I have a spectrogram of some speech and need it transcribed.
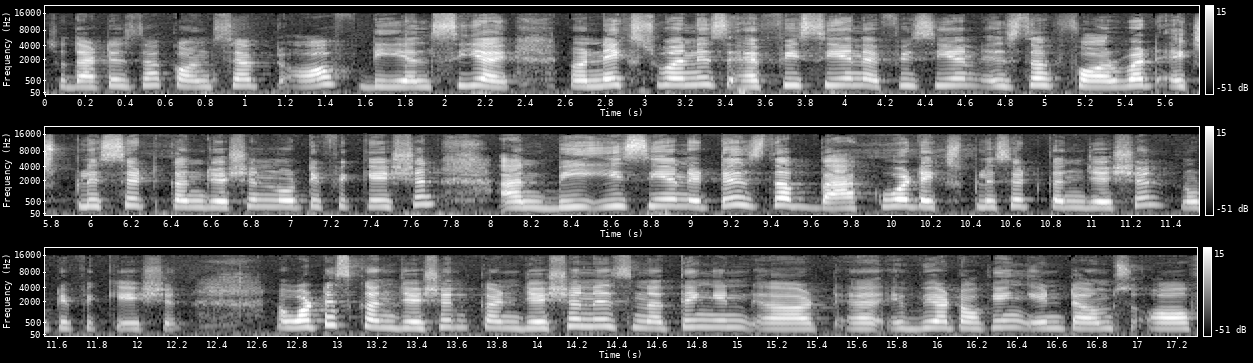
So, that is the concept of DLCI. Now, next one is FECN, FECN is the forward explicit congestion notification and BECN it is the backward explicit congestion notification. Now, what is congestion? Congestion is nothing in uh, uh, if we are talking in terms of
